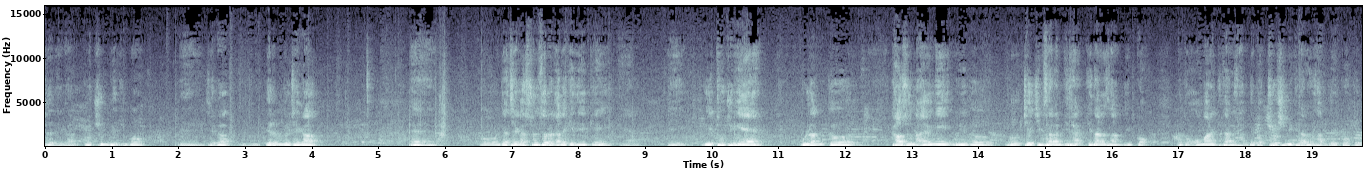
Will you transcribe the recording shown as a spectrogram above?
당신은 제 없어 내가 그 준비해주고 예, 제가 음, 여러분들 제가 예, 어, 이제 제가 순서를 가르쳐 드릴게. 예, 이, 이 도중에 물론 그 가수 나영이 우리 그 어, 제 집사람 기다, 기다리는 사람도 있고 또 5만 원 기다리는 사람도 있고 초심이 기다리는 사람도 있고 또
